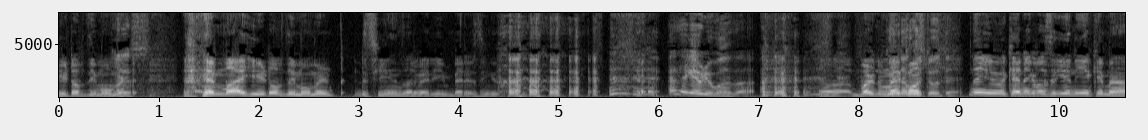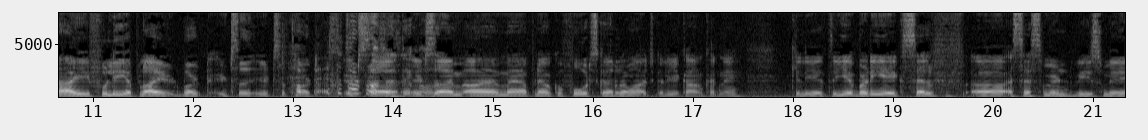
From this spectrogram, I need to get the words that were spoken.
heat of the moment Yes. my heat of the moment decisions are very embarrassing. I think everyone's are. ہاں بٹ کچھ میں نہیں کہنے کا مطلب یہ نہیں ہے کہ میں I fully applied but it's it's a thought It's a thought process, دیکھو. میں اپنے آپ کو فورس کر رہا ہوں آج کل یہ کام کرنے کے لیے تو یہ بڑی ایک سیلف اسیسمنٹ بھی اس میں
